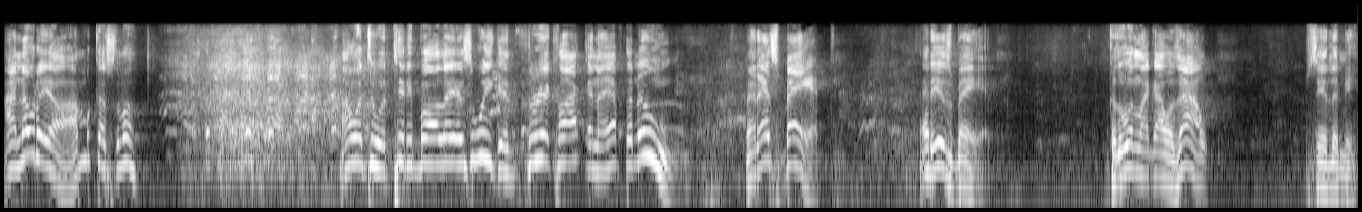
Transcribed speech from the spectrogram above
I know they are. I'm a customer. I went to a titty bar last week at 3 o'clock in the afternoon. Now that's bad. That is bad. Because it wasn't like I was out. Said, let me,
